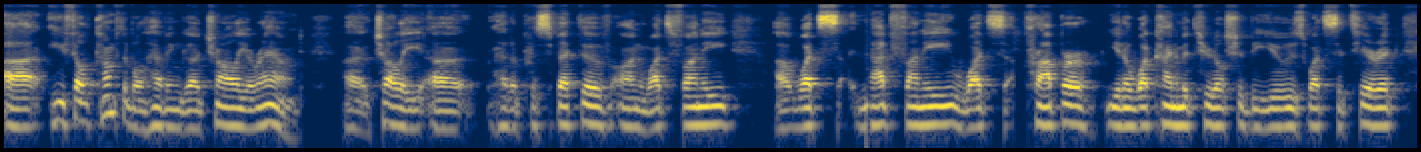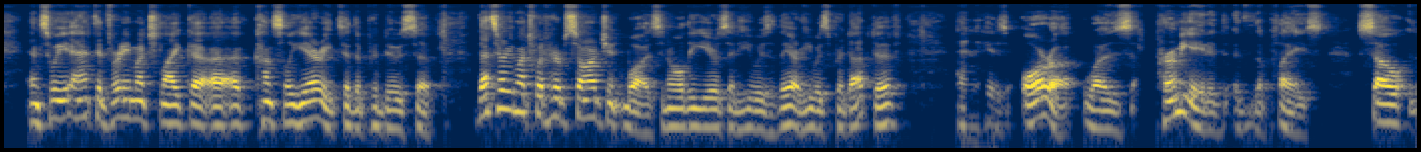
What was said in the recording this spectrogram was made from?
uh, he felt comfortable having uh, Charlie around. Uh, Charlie uh, had a perspective on what's funny, uh, what's not funny, what's proper, you know, what kind of material should be used, what's satiric. And so he acted very much like a, a consigliere to the producer. That's very much what Herb Sargent was in all the years that he was there. He was productive and his aura was permeated the place. So,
